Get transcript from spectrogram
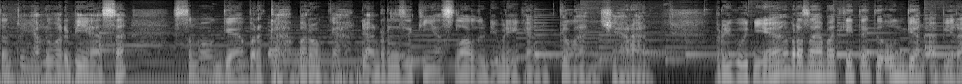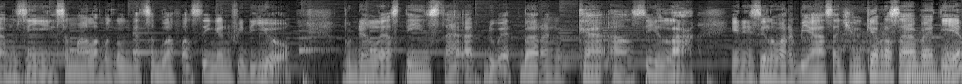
tentunya luar biasa. Semoga berkah barokah dan rezekinya selalu diberikan kelancaran Berikutnya, persahabat kita keunggahan Abi Ramzi semalam mengunggah sebuah postingan video Bunda Lesti saat duet bareng Kak Alsila. Ini sih luar biasa juga persahabat ya.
